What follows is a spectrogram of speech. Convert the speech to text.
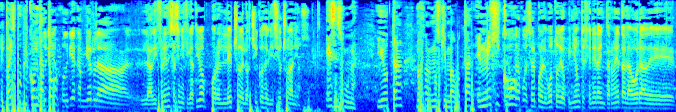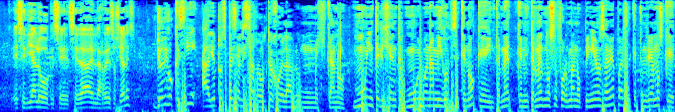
El país publicó un dato... ¿Podría cambiar la, la diferencia significativa por el hecho de los chicos de 18 años? Esa es una y otra no sabemos quién va a votar. En México... otra puede ser por el voto de opinión que genera Internet a la hora de ese diálogo que se, se da en las redes sociales. Yo digo que sí, hay otros especialistas, Raúl Trejo del Abre, un mexicano muy inteligente, muy buen amigo, dice que no, que internet, que en internet no se forman opiniones. A mí me parece que tendríamos que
